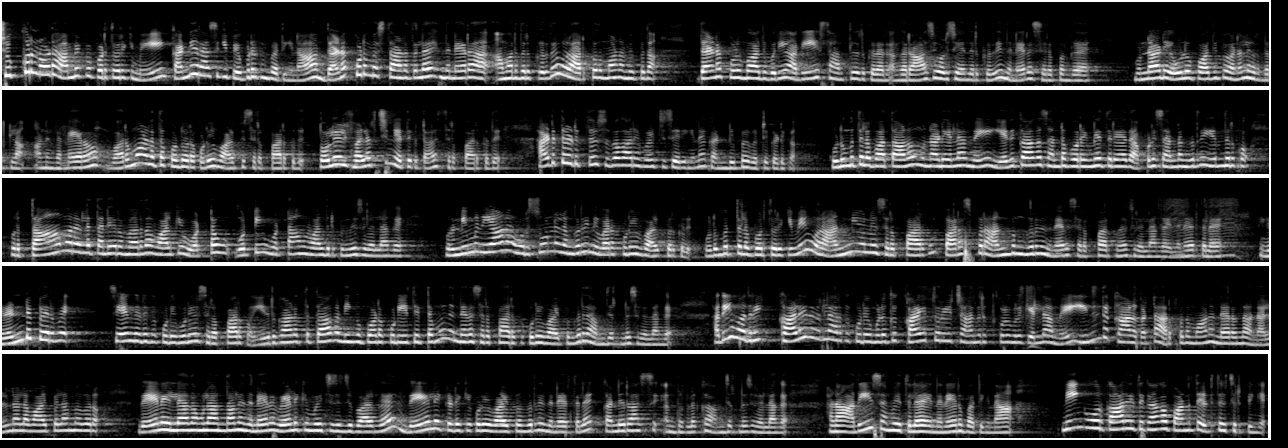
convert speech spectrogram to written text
சுக்கரனோட அமைப்பை பொறுத்த வரைக்குமே கன்னி ராசிக்கு இப்போ எப்படி இருக்குன்னு பார்த்தீங்கன்னா தன ஸ்தானத்தில் இந்த நேரம் அமர்ந்திருக்கிறது ஒரு அற்புதமான அமைப்பு தான் தன குடும்பாதிபதி அதே ஸ்தானத்தில் இருக்கிறார். அங்கே ராசியோடு சேர்ந்துருக்கிறது இந்த நேரம் சிறப்புங்க. முன்னாடி எவ்வளோ பாதிப்பு வேணாலும் இருந்திருக்கலாம். ஆனால் இந்த நேரம் வருமானத்தை கொண்டு வரக்கூடிய வாய்ப்பு சிறப்பாக இருக்குது. தொழில் வளர்ச்சின்னு எடுத்துக்கிட்டாலும் சிறப்பாக இருக்குது. அடுத்தடுத்து சுபகாரிய முயற்சி செய்கிறீங்கன்னா கண்டிப்பாக வெற்றி கிடைக்கும். குடும்பத்தில் பார்த்தாலும் முன்னாடி எல்லாமே எதுக்காக சண்டை போகிறீங்களே தெரியாது. அப்படி சண்டைங்கிறது இருந்திருக்கும். ஒரு தாமரையில் தண்ணீர் மாதிரி தான் வாழ்க்கையை ஒட்ட ஒட்டியும் ஒட்டாமல் வாழ்ந்துருப்பீங்கன்னு சொல்லலாங்க. ஒரு நிம்மதியான ஒரு சூழ்நிலைங்கிறது இனி வரக்கூடிய வாய்ப்பு இருக்குது. குடும்பத்தில் பொறுத்த வரைக்குமே ஒரு அந்நியோன்யம் சிறப்பாக இருக்கும். பரஸ்பர அன்புங்கிறது இந்த நேரம் சிறப்பாக இருக்குன்னு சொல்லலாங்க. இந்த நேரத்தில் நீங்கள் ரெண்டு பேருமே சேர்ந்து எடுக்கக்கூடிய முடிவு சிறப்பாக இருக்கும். எதிர்காலத்துக்காக நீங்கள் போடக்கூடிய திட்டமும் இந்த நேரம் சிறப்பாக இருக்கக்கூடிய வாய்ப்புங்கிறது அமைஞ்சிருக்குன்னு சொல்லலாங்க அதே மாதிரி கலைஞர்களாக இருக்கக்கூடியவங்களுக்கு கலைத்துறையை சார்ந்திருக்கக்கூடியவங்களுக்கு எல்லாமே இந்த காலகட்டம் அற்புதமான நேரம் தான். நல்ல நல்ல வாய்ப்பு எல்லாமே வரும். வேலை இல்லாதவங்களா இருந்தாலும் இந்த நேரம் வேலைக்கு முயற்சி செஞ்சு பாருங்கள் வேலை கிடைக்கக்கூடிய வாய்ப்புங்கிறது இந்த நேரத்தில் கன்னிராசி அன்றவர்களுக்கு அமைஞ்சிருக்குன்னு சொல்லலாங்க ஆனால் அதே சமயத்தில் இந்த நேரம் பார்த்தீங்கன்னா நீங்கள் ஒரு காரியத்துக்காக பணத்தை எடுத்து வச்சுருப்பீங்க.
